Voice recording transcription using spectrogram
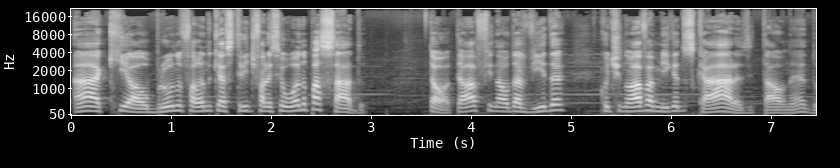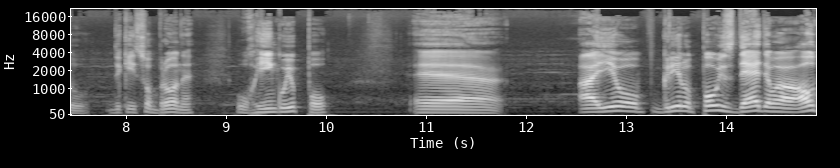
Ah, aqui, ó, o Bruno falando que a Astrid faleceu o ano passado. Então, até o final da vida, continuava amiga dos caras e tal, né? Do, de quem sobrou, né? O Ringo e o Paul. É... Aí o Grilo, Paul is Dead é uma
